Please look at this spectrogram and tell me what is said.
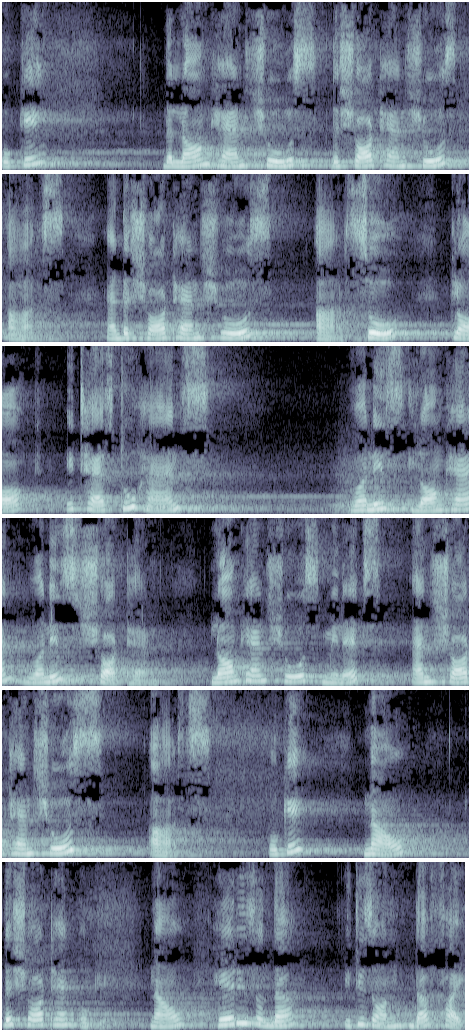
Okay? The long hand shows, the short hand shows hours. And the short hand shows hours. So, clock, it has two hands. One is long hand, one is short hand. Long hand shows minutes and short hand shows hours. Okay? Now, the shorthand okay. Now here is on the it is on the 5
